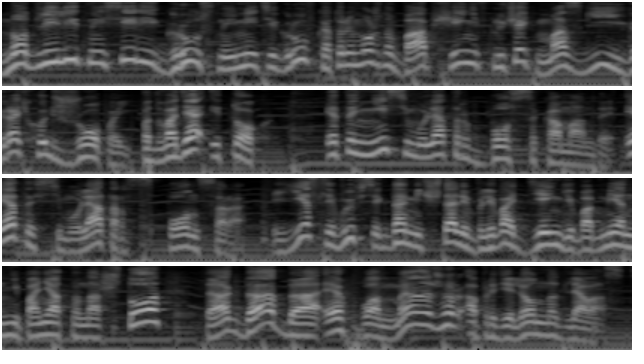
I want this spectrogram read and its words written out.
Но для элитной серии грустно иметь игру, в которой можно вообще не включать мозги и играть хоть жопой. Подводя итог, это не симулятор босса команды, это симулятор спонсора. Если вы всегда мечтали вливать деньги в обмен непонятно на что, тогда да, F1 Manager определенно для вас.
